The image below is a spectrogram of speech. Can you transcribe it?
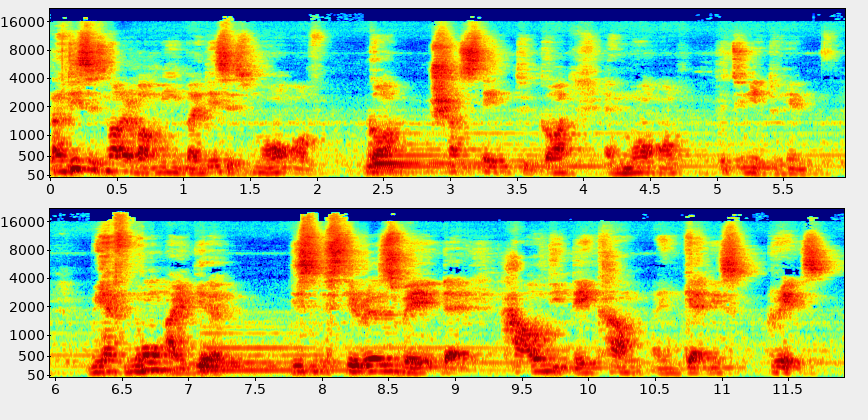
Now, this is not about me, but this is more of God, trusting to God, and more of putting it to Him. We have no idea this mysterious way that how did they come and get these grades?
